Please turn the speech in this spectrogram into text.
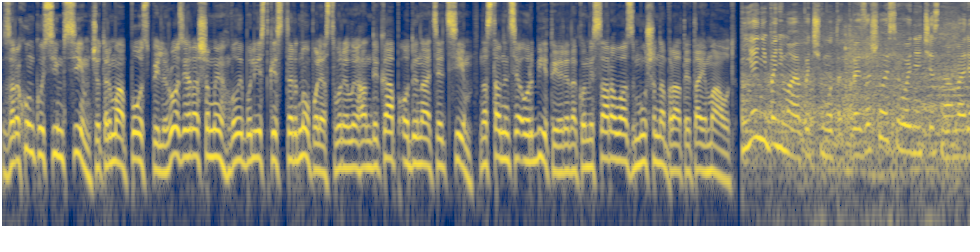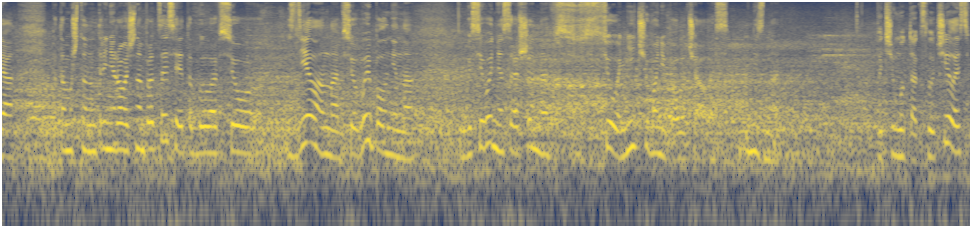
За рахунку 7-7 чотирма поспіль розіграшами волейболістки з Тернополя створили гандикап 11-7. Наставниця орбіти Ірина Комісарова змушена брати тайм-аут. Я не понимаю, почему так произошло сегодня, честно говоря, потому что на тренировочном процессе это было все сделано, все выполнено. Как бы Сегодня совершенно все, ничего не получалось. Не знаю, почему так случилось.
